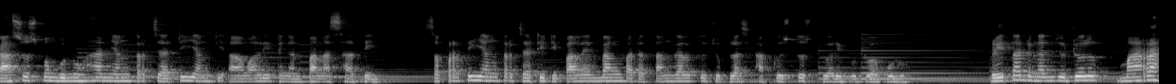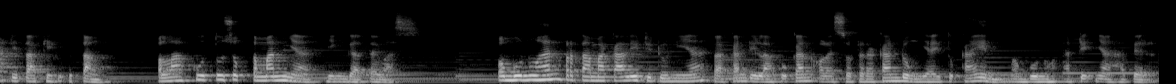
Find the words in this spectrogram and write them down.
kasus pembunuhan yang terjadi yang diawali dengan panas hati, seperti yang terjadi di Palembang pada tanggal 17 Agustus 2020. Berita dengan judul Marah ditagih utang, pelaku tusuk temannya hingga tewas. Pembunuhan pertama kali di dunia bahkan dilakukan oleh saudara kandung yaitu Kain membunuh adiknya Habel.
